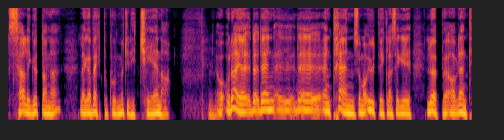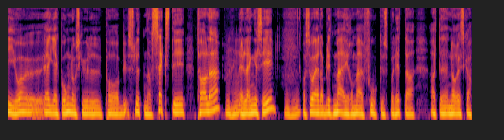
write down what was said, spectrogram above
særlig guttene, legge vekt på hvor mye de tjener. Og, og det, er, det, er en, det er en trend som har utvikla seg i løpet av den tida. Jeg gikk på ungdomsskolen på slutten av 60-tallet, det er lenge siden. Og så er det blitt mer og mer fokus på dette, at eh, når jeg skal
